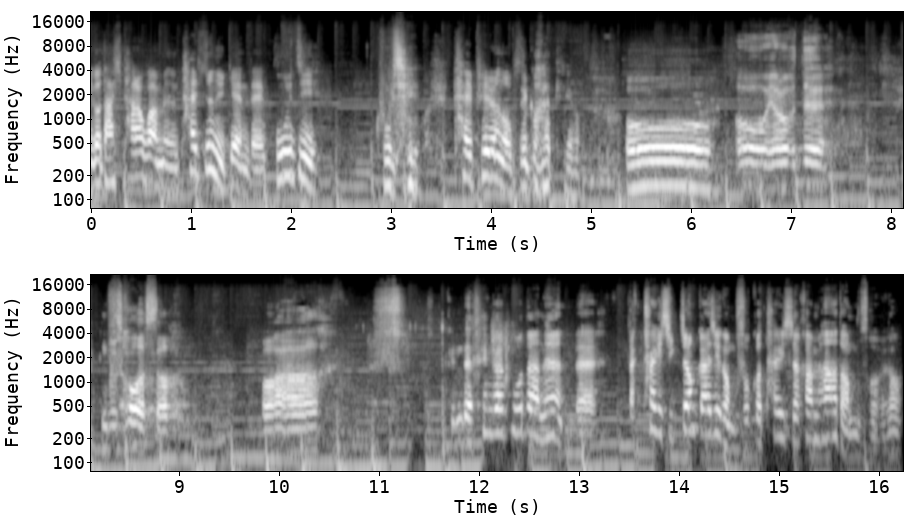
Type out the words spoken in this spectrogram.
이거 다시 타라고 하면 탈 수는 있겠는데 굳이 굳이 탈 필요는 없을 것 같아요. 오, 오 여러분들 무서웠어. 와. 근데 생각보다는 네, 딱 타기 직전까지가 무섭고 타기 시작하면 하나도 안 무서워요.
